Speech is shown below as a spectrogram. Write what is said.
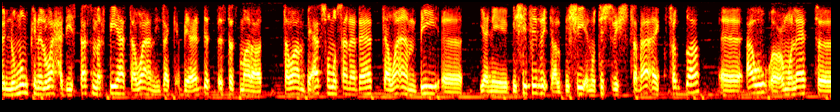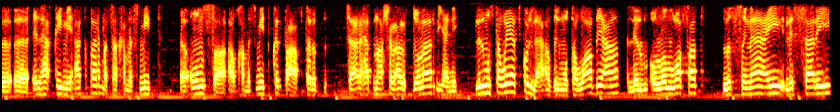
إنه ممكن الواحد يستثمر فيها سواء إذا بعدة استثمارات سواء بأسهم وسندات سواء ب يعني بشيء physical بشيء إنه تشتري سبائك فضة أو عملات لها قيمة أكبر مثلا 500 أونصة أو 500 قطعة افترض سعرها 12000 دولار يعني للمستويات كلها قصدي المتواضعة للوسط للصناعي للثري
